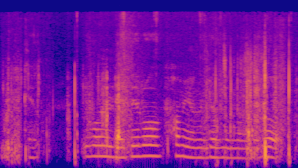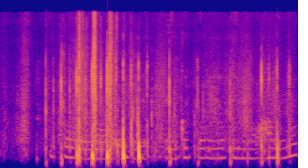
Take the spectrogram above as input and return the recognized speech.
이렇게 이걸 레벨업 하면 여기 있는 거를 이쪽에 있는 거 여기 여기 맨 끝쪽에 여기 있는 거 하면은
